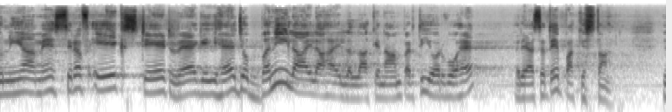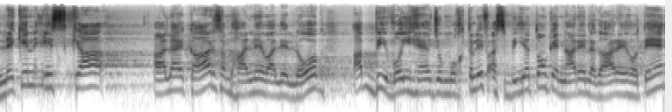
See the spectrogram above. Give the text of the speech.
دنیا میں صرف ایک سٹیٹ رہ گئی ہے جو بنی لا الہ الا اللہ کے نام پر تھی اور وہ ہے ریاست پاکستان۔ لیکن اس کا اعلی کار سنبھالنے والے لوگ اب بھی وہی ہیں جو مختلف عصبیتوں کے نعرے لگا رہے ہوتے ہیں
